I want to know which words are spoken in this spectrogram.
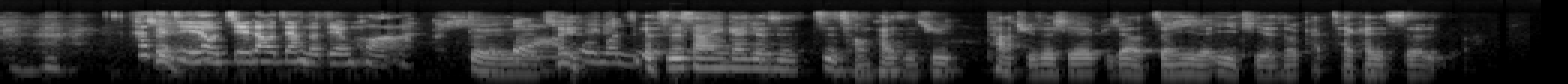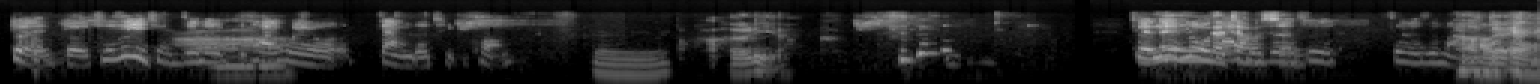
他自己也有接到这样的电话。对对，所以这个智商应该就是自从开始去 touch 这些比较有争议的议题的时候开才开始设立吧。对对，其实以前真的不太会有这样的情况。嗯，好合理哦。所以那录的叫声是。真的是蛮好对，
